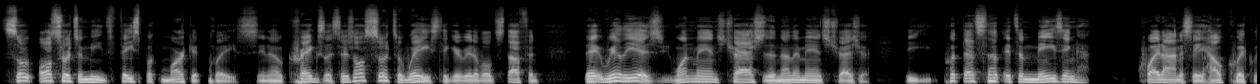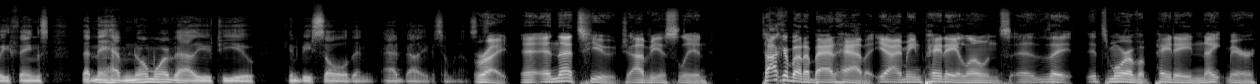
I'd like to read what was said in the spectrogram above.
so all sorts of means. Facebook Marketplace, you know, Craigslist. There's all sorts of ways to get rid of old stuff, and it really is one man's trash is another man's treasure. You put that stuff. It's amazing, quite honestly, how quickly things that may have no more value to you can be sold and add value to someone else. Right, and, and that's huge, obviously, and. Talk about a bad habit. Yeah, I mean payday loans. Uh, they it's more of a payday nightmare,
